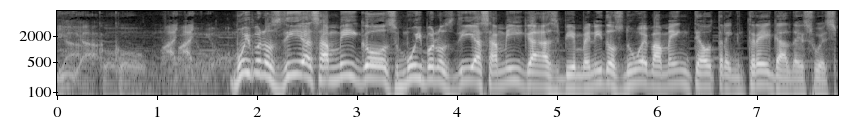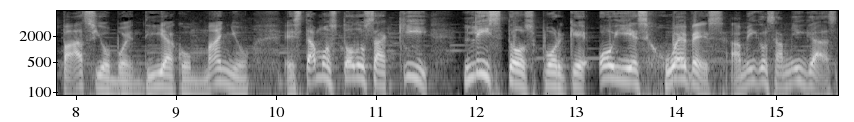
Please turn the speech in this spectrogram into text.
día con Maño. Muy buenos días amigos, muy buenos días amigas, bienvenidos nuevamente a otra entrega de su espacio Buen día con Maño. Estamos todos aquí listos porque hoy es jueves, amigos, amigas,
